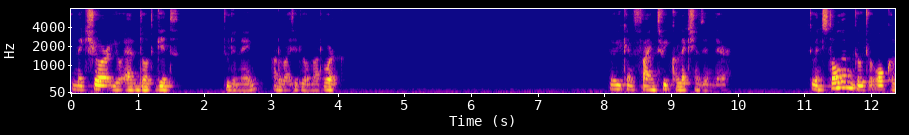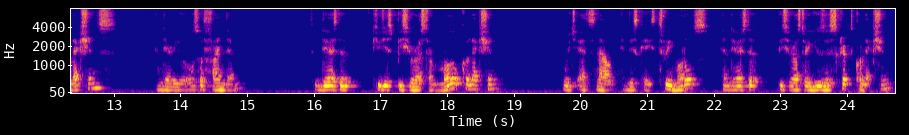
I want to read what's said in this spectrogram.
And make sure you add .git to the name, otherwise it will not work. Now you can find three collections in there. To install them, go to All Collections, and there you'll also find them. So there's the QGIS PC Raster model collection, which adds now, in this case, three models. And there's the PC Raster user script collection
